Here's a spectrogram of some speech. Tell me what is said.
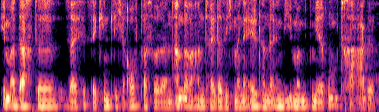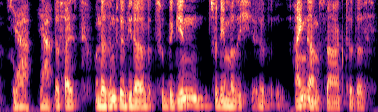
immer dachte, sei es jetzt der kindliche Aufpasser oder ein anderer Anteil, dass ich meine Eltern da irgendwie immer mit mir rumtrage. So. Ja, ja. Das heißt, und da sind wir wieder zu Beginn zu dem, was ich äh, eingangs sagte, dass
